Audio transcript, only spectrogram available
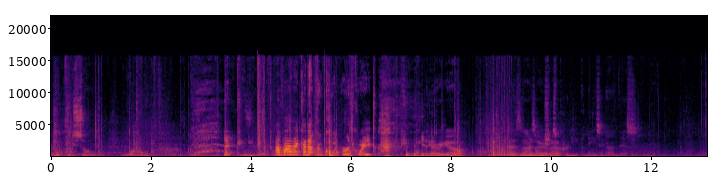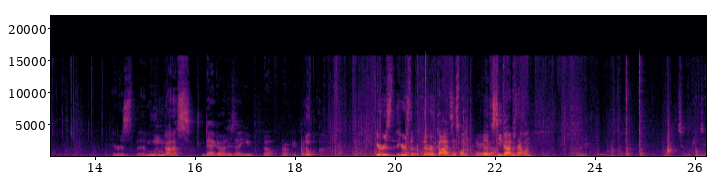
don't think so. Mortal. Puny mortal. Avada Kedavra, earthquake. There we go. That's what Resolution's about. pretty amazing on this. Here is the Moon Goddess. Dagon, is that you? Oh, wrong game. Nope. Here is here's the the Earth Gods. This one. There we Uh, go. the Sea God is that one. It's amazing.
